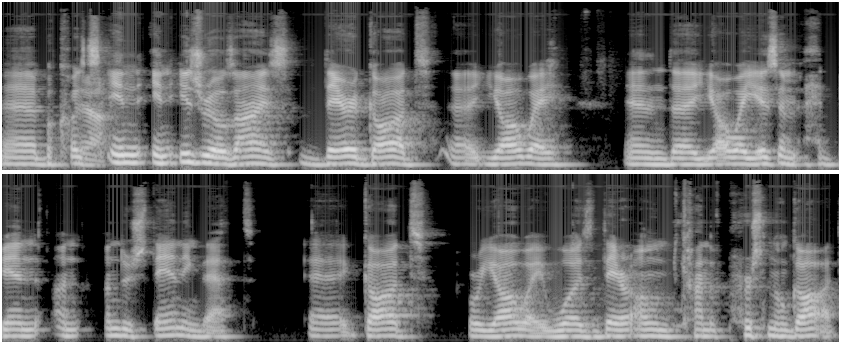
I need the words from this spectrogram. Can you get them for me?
Uh, because yeah. in in Israel's eyes, their God uh, Yahweh and uh, Yahwehism had been an understanding that uh, God or Yahweh was their own kind of personal God,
